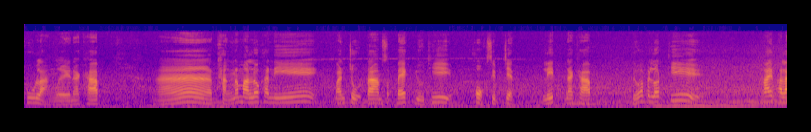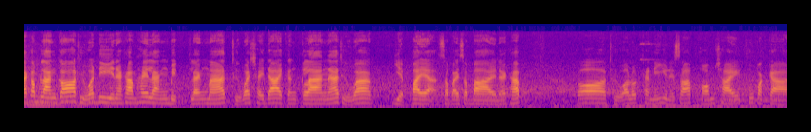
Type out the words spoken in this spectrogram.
คู่หลังเลยนะครับอ่าถังน้ำมันรถคันนี้บรรจุตามสเปคอยู่ที่ 67 ลิตรนะครับ ถือว่าเป็นรถที่ให้พละกำลังก็ถือว่าดีนะครับ ให้แรงบิดแรงม้าถือว่าใช้ได้กลางๆนะ ถือว่าเหยียบไปอะสบายๆนะครับ ก็ถือว่ารถคันนี้อยู่ในสภาพพร้อมใช้ทุกประการ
